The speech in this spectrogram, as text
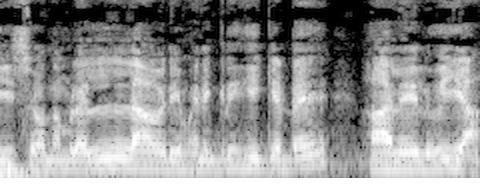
ഈശോ നമ്മളെല്ലാവരെയും അനുഗ്രഹിക്കട്ടെ. ഹാലേ ലുയ്യ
